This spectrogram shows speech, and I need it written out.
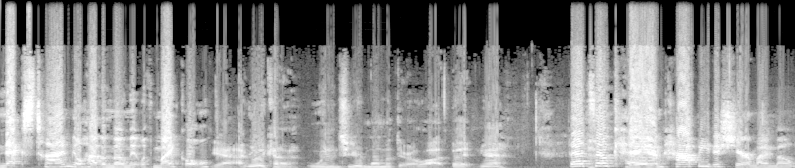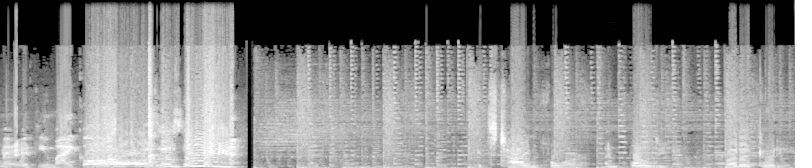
Next time, you'll have a moment with Michael. Yeah, I really kind of went into your moment there a lot, but yeah. That's okay. I'm happy to share my moment right. with you, Michael. Oh, that's sweet. it's time for an oldie but a goodie.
